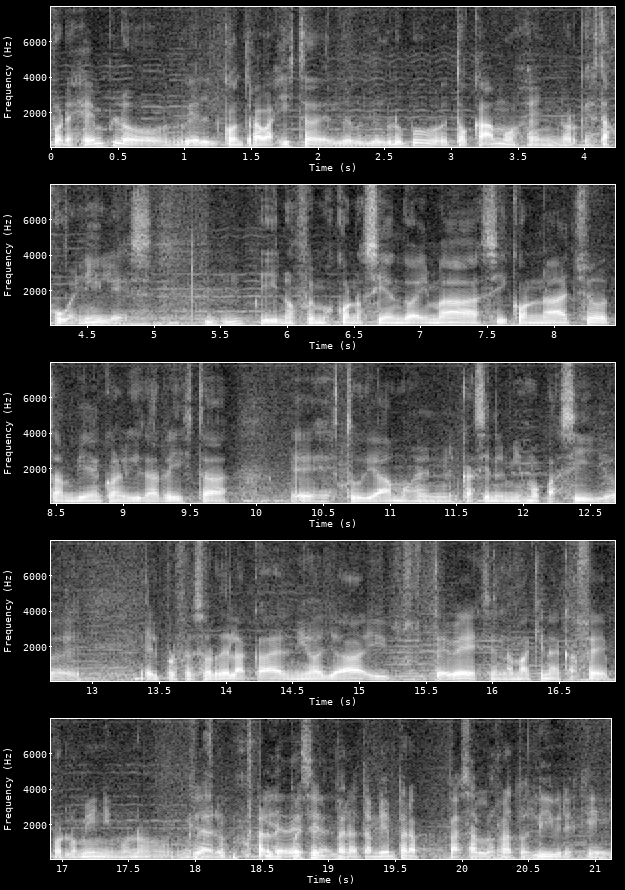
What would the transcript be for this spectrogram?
por ejemplo, el contrabajista del, grupo, tocamos en orquestas juveniles y nos fuimos conociendo ahí más y con Nacho también, con el guitarrista, eh, estudiamos en, casi en el mismo pasillo. Eh el profesor de la acá, el mío allá, y te ves en la máquina de café, por lo mínimo, ¿no? Claro, pero también para pasar los ratos libres que,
